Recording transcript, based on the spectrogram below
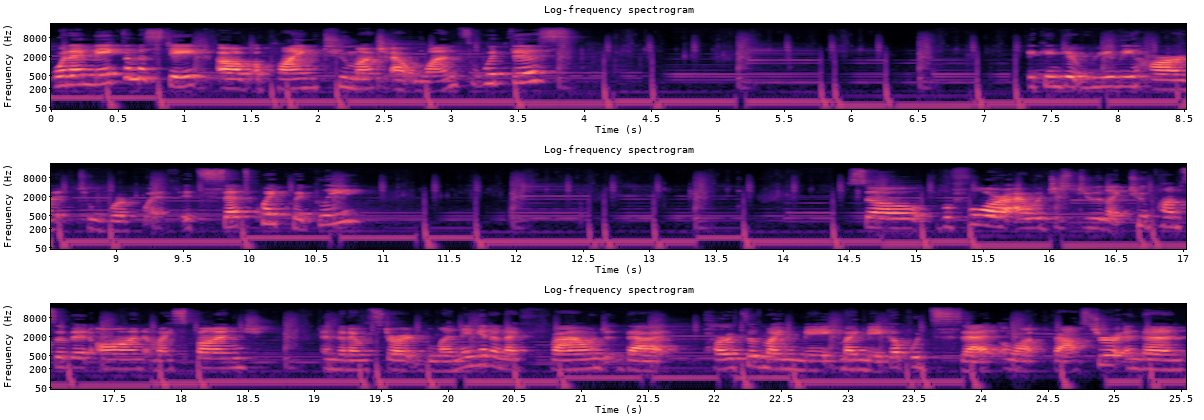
When I make the mistake of applying too much at once with this, it can get really hard to work with. It sets quite quickly So before I would just do like two pumps of it on my sponge and then I would start blending it and I found that parts of my, my makeup would set a lot faster and then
